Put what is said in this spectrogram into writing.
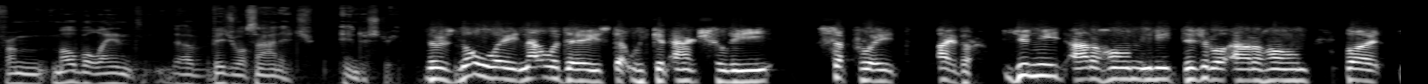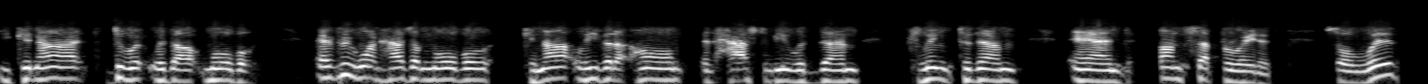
from mobile and the visual signage industry? there's no way nowadays that we can actually separate either. You need out of home, you need digital out of home, but you cannot do it without mobile. Everyone has a mobile, cannot leave it at home. It has to be with them, linked to them, and unseparated. So with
